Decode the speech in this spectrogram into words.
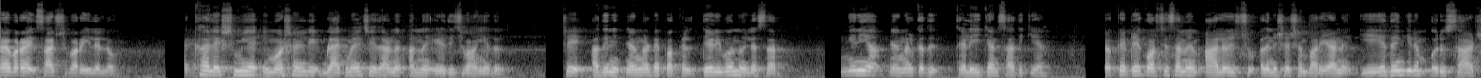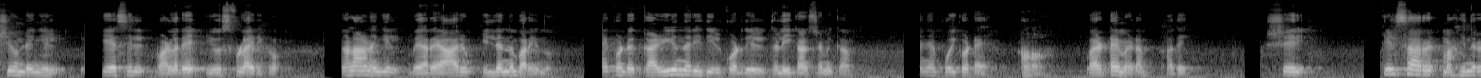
ഫേവറായി സാക്ഷി പറയില്ലല്ലോ. മേഘ ലക്ഷ്മിയെ ഇമോഷണലി ബ്ലാക്ക്മെയിൽ ചെയ്താണ് അന്ന് എഴുതിച്ചു വാങ്ങിയത്. പക്ഷേ അതിന് ഞങ്ങളുടെ പക്കൽ തെളിവൊന്നുമില്ല സാർ. എങ്ങനെയാ ഞങ്ങൾക്കത് തെളിയിക്കാൻ സാധിക്കുക? അഡ്വക്കേറ്റ് കുറച്ച് സമയം ആലോചിച്ചു. അതിനുശേഷം പറയാണ് ഏതെങ്കിലും ഒരു സാക്ഷിയുണ്ടെങ്കിൽ കേസിൽ വളരെ യൂസ്ഫുൾ ആയിരിക്കും. നിങ്ങളാണെങ്കിൽ വേറെ ആരും ഇല്ലെന്നും പറയുന്നു. കൊണ്ട് കഴിയുന്ന രീതിയിൽ കോടതിയിൽ തെളിയിക്കാൻ ശ്രമിക്കാം. ഞാൻ പോയിക്കോട്ടെ. ആ വരട്ടെ മാഡം. അതെ. ശരി. വക്കീൽ സാറ് മഹീന്ദ്ര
